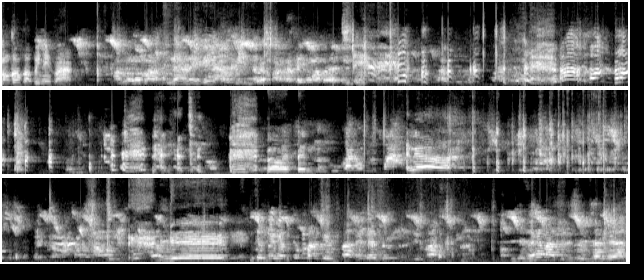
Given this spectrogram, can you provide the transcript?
Monggo kopi nih pak. Aku mau malah naikin aku pinter. Nggih. jenengan. Jenengan asli Sunda kan.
